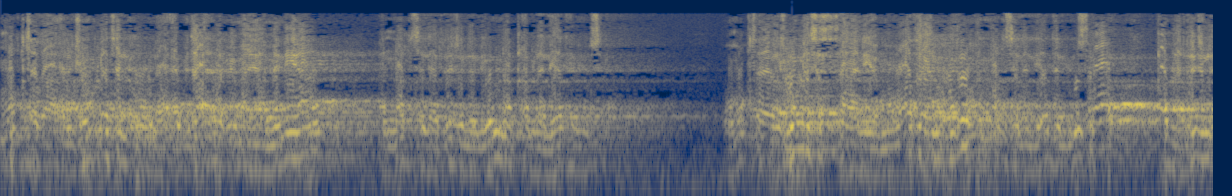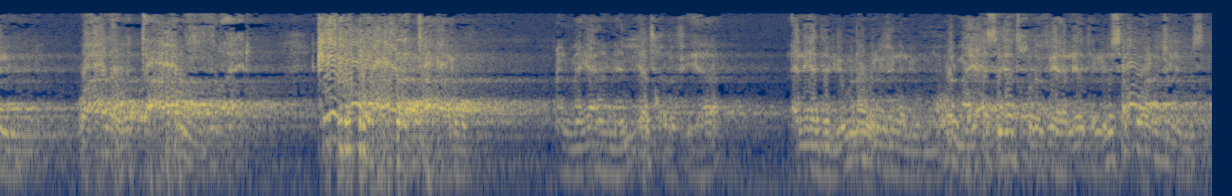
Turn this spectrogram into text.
مقتضى الجملة الأولى إبداء بميامنها أن نغسل الرجل اليمنى قبل اليد اليسرى. ومقتضى الجملة الثانية مواضع الوضوء أن نغسل اليد اليسرى قبل الرجل اليمنى. وهذا هو التعارض الظاهر. كيف نرفع هذا التعارض؟ الميامن يدخل فيها اليد اليمنى والرجل اليمنى والمياسر يدخل فيها اليد اليسرى والرجل اليسرى.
